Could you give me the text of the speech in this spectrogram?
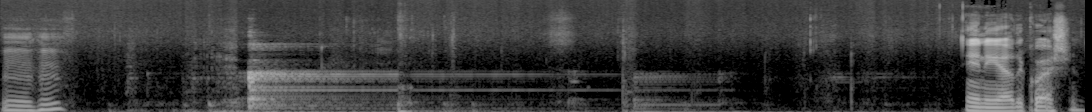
Mm-hmm. Any other questions?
